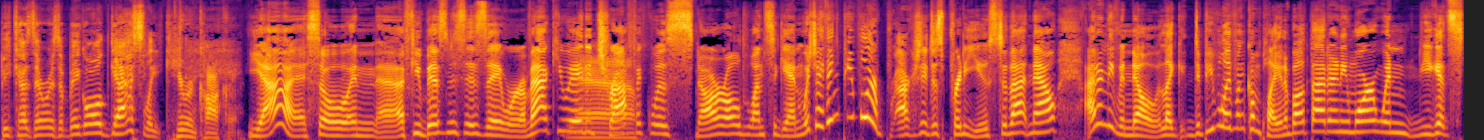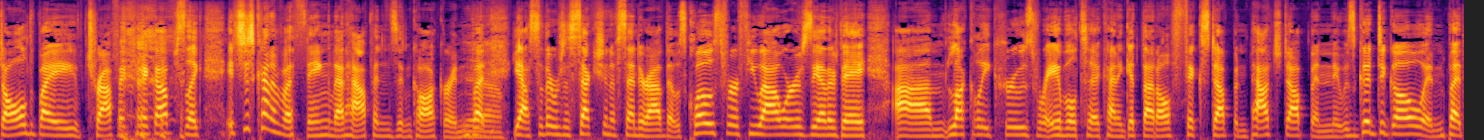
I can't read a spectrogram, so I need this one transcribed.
because there was a big old gas leak here in Cochrane. Yeah. So, in uh, a few businesses, they were evacuated. Yeah. Traffic was snarled once again, which I think people are actually just pretty used to that now. I don't even know. Like, do people even complain about that anymore when you get stalled by traffic hiccups? like, it's just kind of a thing that happens in Cochrane. Yeah. But yeah, so there was a section of Center Ave that was closed for a few hours the other day. Um, luckily, crews were able to kind of get that all fixed up and patched up, and it was good to go. And but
